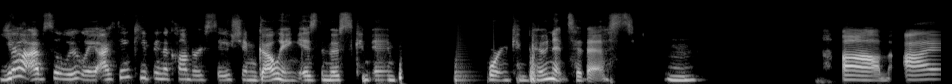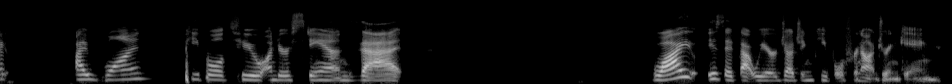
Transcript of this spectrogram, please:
Yeah, absolutely. I think keeping the conversation going is the most com- important component to this. Mm. Um, I I want people to understand that why is it that we are judging people for not drinking?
